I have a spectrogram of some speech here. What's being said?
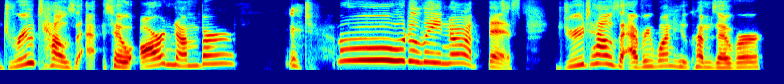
drew tells so our number. Totally not this. Drew tells everyone who comes over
